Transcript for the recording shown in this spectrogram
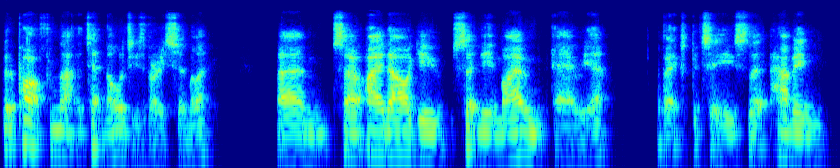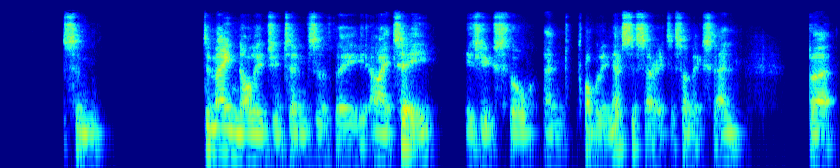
But apart from that, the technology is very similar. Um, so I'd argue, certainly in my own area of expertise, that having some domain knowledge in terms of the IT is useful and probably necessary to some extent, but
